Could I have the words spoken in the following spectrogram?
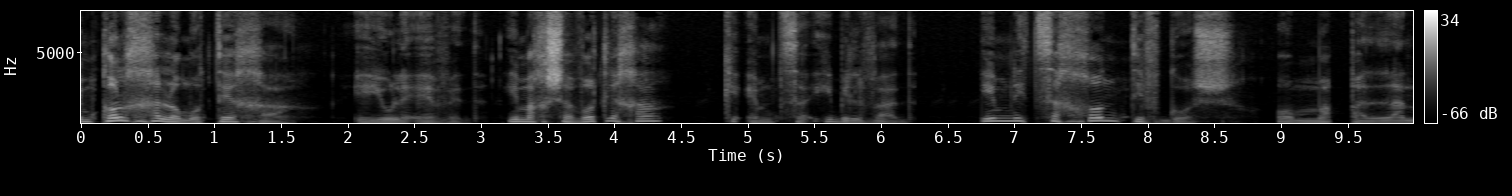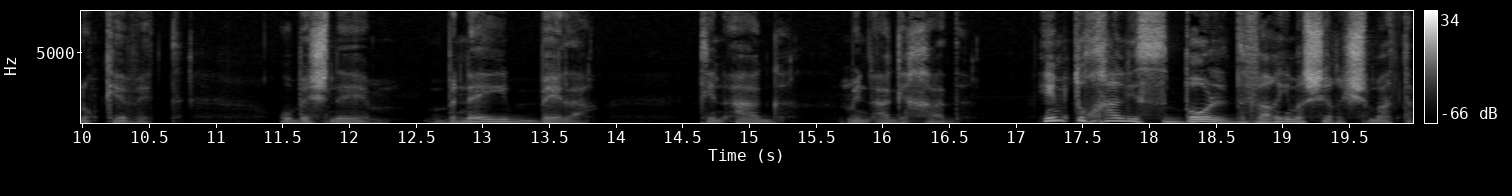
אם כל חלומותיך יהיו לעבד, אם מחשבות לך כאמצעי בלבד. אם ניצחון תפגוש, או מפלה נוקבת, ובשניהם, בני בלע, תנהג מנהג אחד. אם תוכל לסבול דברים אשר השמעת,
